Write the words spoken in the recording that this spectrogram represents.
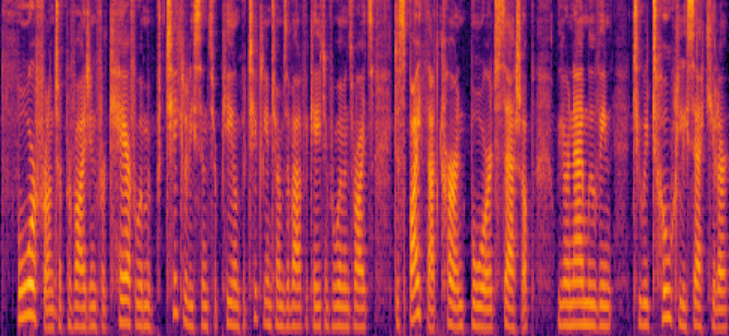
forefront of providing for care for women, particularly since repeal and particularly in terms of advocating for women's rights. Despite that current board setup, we are now moving to a totally secular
